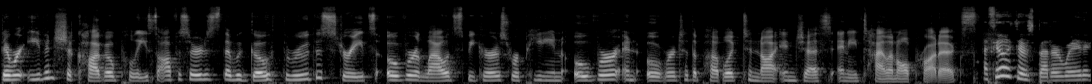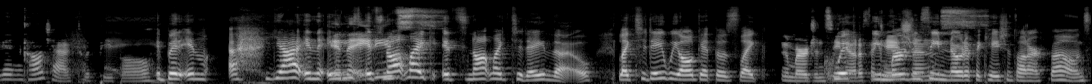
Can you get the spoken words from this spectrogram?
there were even Chicago police officers that would go through the streets over loudspeakers, repeating over and over to the public to not ingest any Tylenol products. I feel like there's better way to get in contact with people. But in uh, yeah, in the 80s, In the it's not like it's not like today though. Like today we all get those like Emergency notifications. emergency notifications on our phones.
